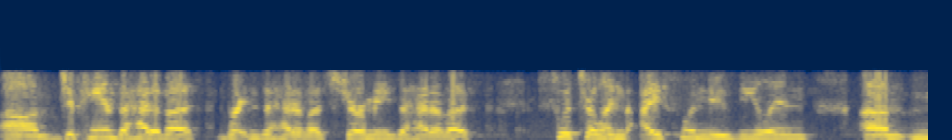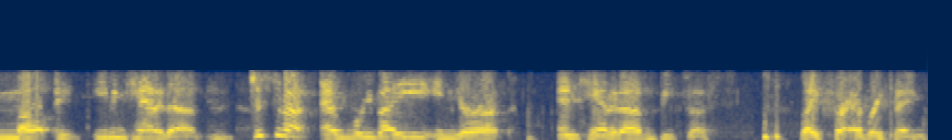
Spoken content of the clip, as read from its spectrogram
Um, Japan's ahead of us, Britain's ahead of us, Germany's ahead of us, Switzerland, Iceland, New Zealand, um, mo- even Canada. Just about everybody in Europe and Canada beats us, like for everything.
